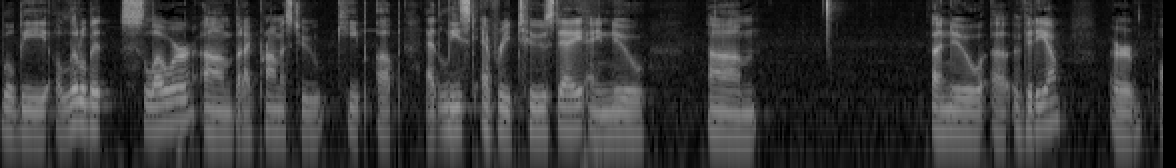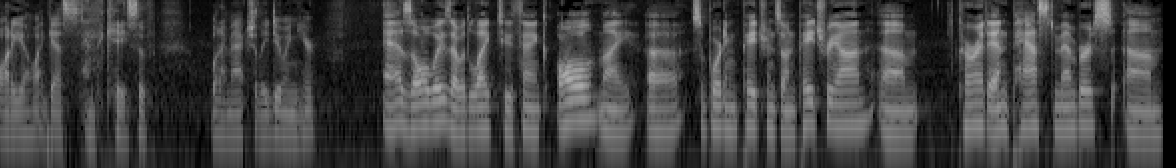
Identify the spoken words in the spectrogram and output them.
will be a little bit slower, um, but I promise to keep up at least every Tuesday a new um, a new uh, video or audio, I guess, in the case of what I'm actually doing here. As always, I would like to thank all my uh, supporting patrons on Patreon, um, current and past members. Um,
